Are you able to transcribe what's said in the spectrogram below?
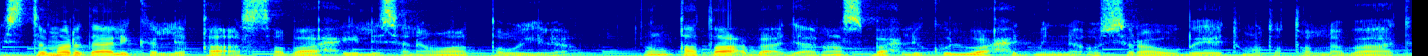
استمر ذلك اللقاء الصباحي لسنوات طويلة وانقطع بعد أن أصبح لكل واحد منا أسرة وبيت ومتطلبات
